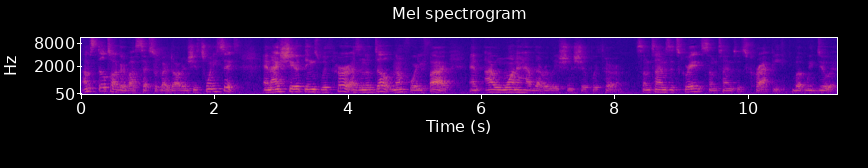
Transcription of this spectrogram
I'm still talking about sex with my daughter, and she's 26. And I share things with her as an adult, and I'm 45. And I want to have that relationship with her. Sometimes it's great, sometimes it's crappy, but we do it,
